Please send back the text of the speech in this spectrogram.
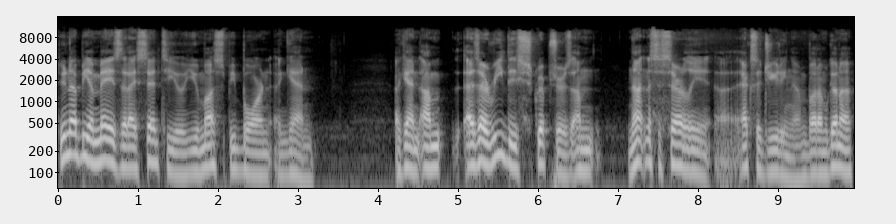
Do not be amazed that I said to you, You must be born again. Again, um, as I read these scriptures, I'm not necessarily uh, exegeting them, but I'm going to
